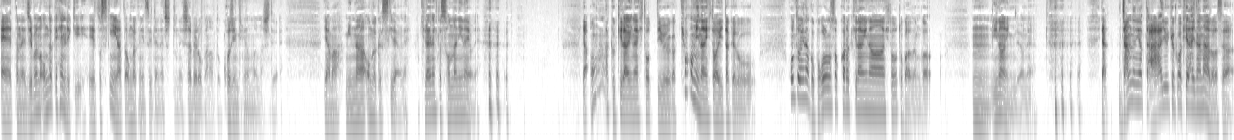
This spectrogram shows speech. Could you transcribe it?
えー、っとね、自分の音楽遍歴、えー、っと、好きになった音楽についてね、ちょっとね、喋ろうかなと、個人的に思いまして。いや、まあ、みんな音楽好きだよね。嫌いな人そんなにいないよね。いや、音楽嫌いな人っていうか、興味ない人はいたけど、本当になんか心の底から嫌いな人とか、なんか、うん、いないんだよね。いや、ジャンルによってああいう曲は嫌いだなとかさ、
